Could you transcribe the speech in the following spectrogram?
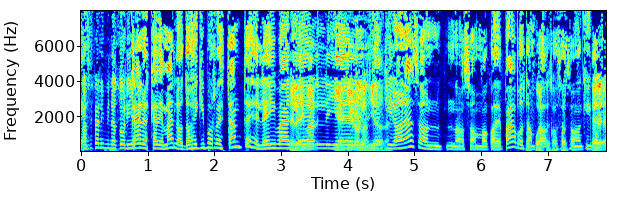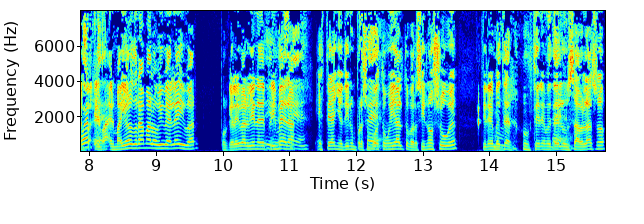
pase esta eliminatoria- Claro, es que además los dos equipos restantes, el Eibar, El y, el, y el Girona. y el Girona son, no son moco de pavo Son tampoco, fuertes, son equipos fuertes. el- el mayor drama lo vive el Eibar, porque el Eibar viene de Sí, primera. sí. Este año tiene un presupuesto Sí. muy alto, pero si no sube, tiene que, meter, tiene que meterle Sí. un sablazo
